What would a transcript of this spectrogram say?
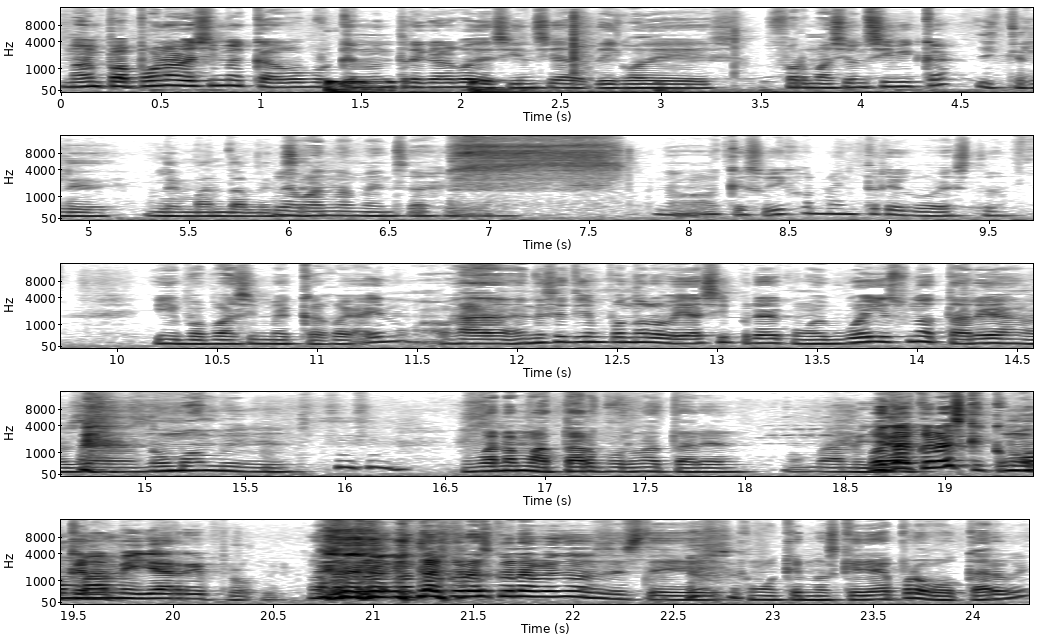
No, mi papá una vez sí me cagó porque no entregué algo de ciencia, digo, de formación cívica. Y que le, le manda Le mensaje. manda mensaje. No, que su hijo no entregó esto. Y mi papá sí me cagó. Ay, no, o sea, en ese tiempo no lo veía así, pero era como, güey, es una tarea. O sea, no mames. Me van a matar por una tarea. No mames, ¿No te acuerdas que como no que... no- mames, ya repro. ¿No te, acuerdas, no te acuerdas que una vez nos, este, como que nos quería provocar, güey?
